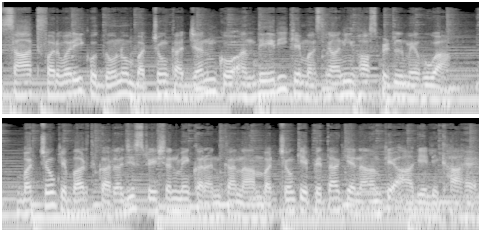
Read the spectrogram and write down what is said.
सात फरवरी को दोनों बच्चों का जन्म को अंधेरी के मसरानी हॉस्पिटल में हुआ। बच्चों के बर्थ का रजिस्ट्रेशन में करण का नाम बच्चों के पिता के नाम के आगे लिखा है,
